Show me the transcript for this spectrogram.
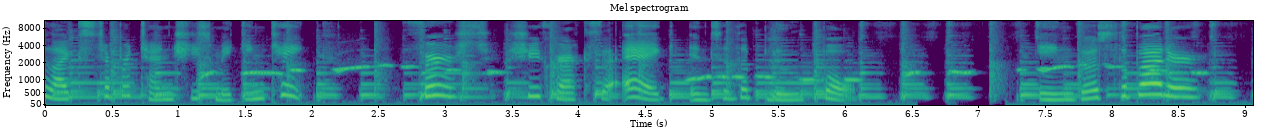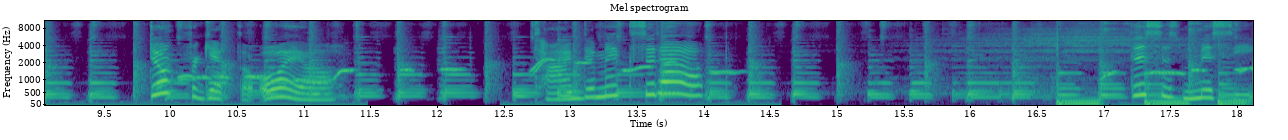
likes to pretend she's making cake. First, she cracks the egg into the blue bowl. In goes the butter. Don't forget the oil. Time to mix it up. This is Missy,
